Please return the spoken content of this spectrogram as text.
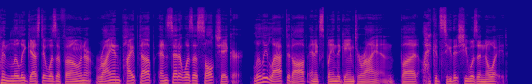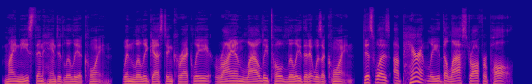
When Lily guessed it was a phone, Ryan piped up and said it was a salt shaker. Lily laughed it off and explained the game to Ryan, but I could see that she was annoyed. My niece then handed Lily a coin. When Lily guessed incorrectly, Ryan loudly told Lily that it was a coin. This was apparently the last straw for Paul.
